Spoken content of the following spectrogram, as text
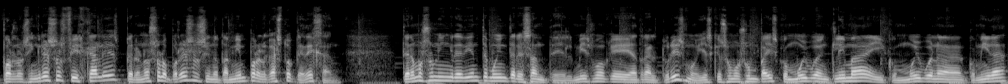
Por los ingresos fiscales, pero no solo por eso, sino también por el gasto que dejan. Tenemos un ingrediente muy interesante, el mismo que atrae el turismo, y es que somos un país con muy buen clima y con muy buena comida,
